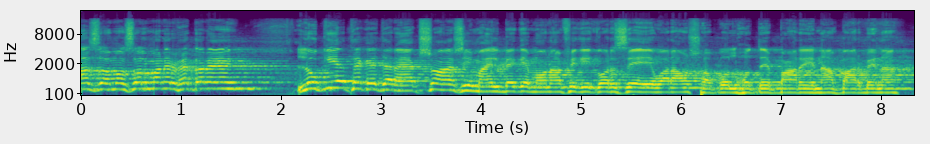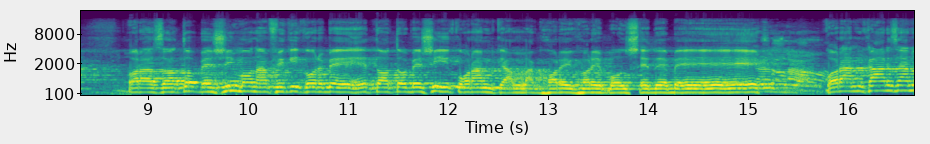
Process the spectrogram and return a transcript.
আজ মুসলমানের ভেতরে লুকিয়ে থেকে যারা একশো আশি মাইল বেগে মোনাফিকি করছে ওরাও সফল হতে পারে না পারবে না। ওরা যত বেশি মোনাফিকি করবে তত বেশি কোরআনকে আল্লাহ ঘরে ঘরে পৌঁছে দেবে। কোরআন কার যেন?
